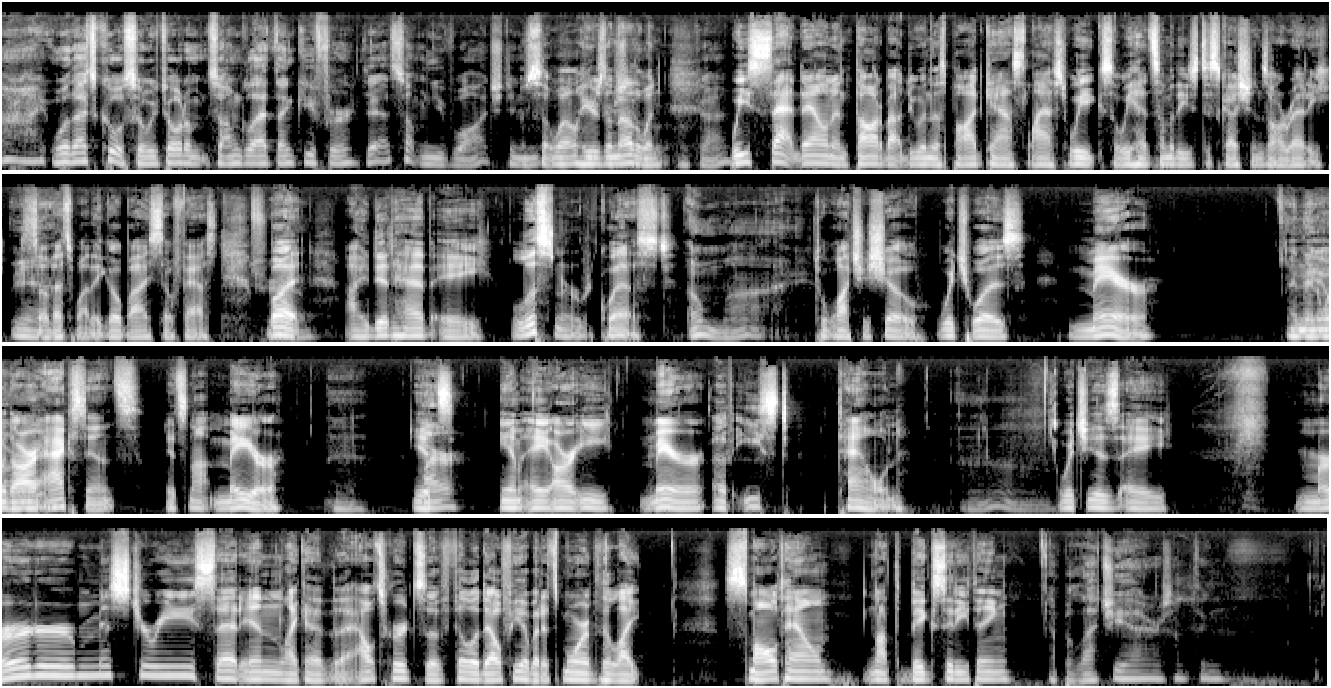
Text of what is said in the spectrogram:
All right. Well, that's cool. So we told him. So I'm glad. Thank you for yeah, that's something you've watched. And So, well, here's another one. Okay. We sat down and thought about doing this podcast last week, so we had some of these discussions already. Yeah. So that's why they go by so fast. True. But I did have a listener request oh my. to watch a show, which was Mayor, and then with our accents, it's not Mayor, Yeah. it's Mayor? M A R E, Mayor of East Town, Oh. which is a murder mystery set in like a, the outskirts of Philadelphia, but it's more of the like small town, not the big city thing. Appalachia or something.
